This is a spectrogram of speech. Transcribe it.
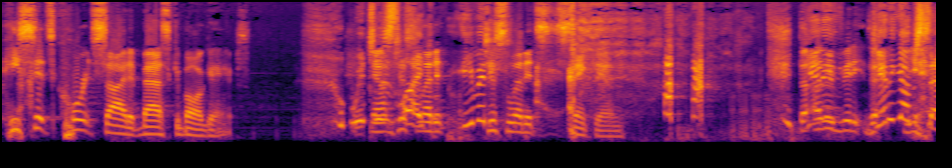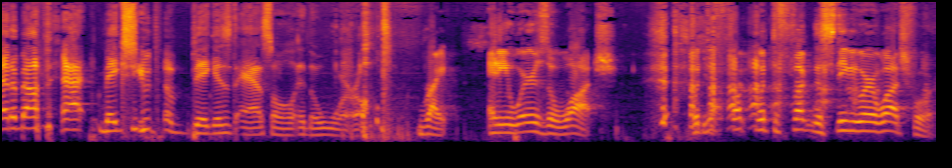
he sits courtside at basketball games. Which Now, is just like let it even just let it sink in. The other getting, video, the- getting yeah. upset about that makes you the biggest asshole in the world. Right. And he wears a watch. What the fuck what the fuck does Stevie wear a watch for?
